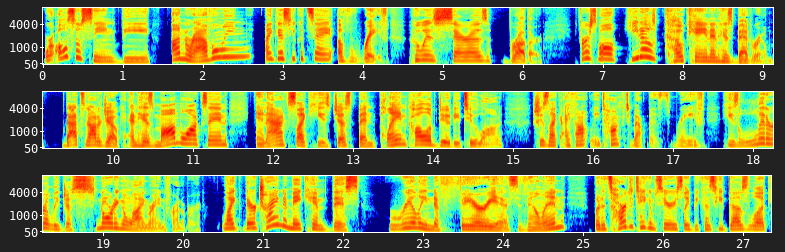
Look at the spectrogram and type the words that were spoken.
we're also seeing the unraveling, I guess you could say, of Rafe, who is Sarah's brother. First of all, he does cocaine in his bedroom. That's not a joke. And his mom walks in and acts like he's just been playing Call of Duty too long. She's like, I thought we talked about this, Rafe. He's literally just snorting a line right in front of her. Like they're trying to make him this really nefarious villain, but it's hard to take him seriously because he does look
